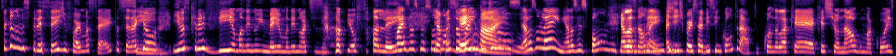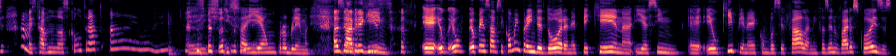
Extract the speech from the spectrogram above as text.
Será que eu não me expressei de forma certa? Será Sim. que eu. E eu escrevi, eu mandei no e-mail, eu mandei no WhatsApp, eu falei. Mas as pessoas não pessoa veem mais. Elas não leem, elas respondem. Elas não leem. A gente percebe isso em contrato. Quando ela quer questionar alguma coisa, ah, mas estava no nosso contrato. Ah, é, isso aí é um problema. As Sabe preguiça. Que, é, eu, eu, eu pensava assim, como empreendedora, né, pequena e assim, é, equipe, né, como você fala, né, fazendo várias coisas,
